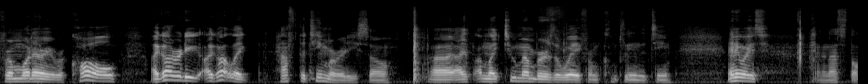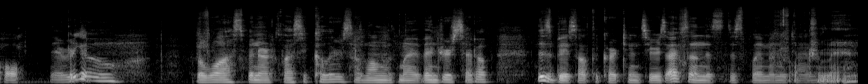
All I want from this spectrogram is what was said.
from what I recall, I got already, I got like half the team already. So uh, I, am like two members away from completing the team. Anyways, and that's the whole. There Pretty we go. Good. The Wasp in our classic colors, along with my Avengers setup. This is based off the cartoon series. I've seen this display many times. Ultraman.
